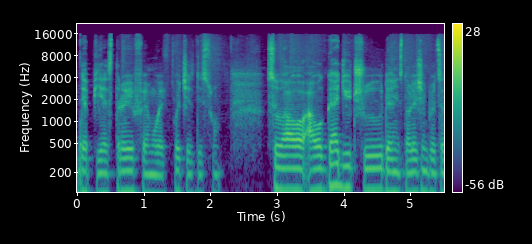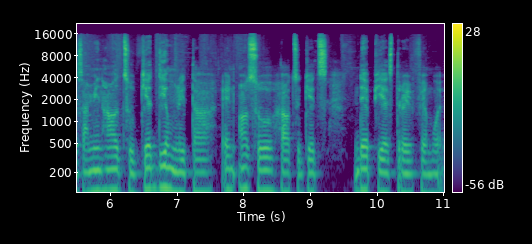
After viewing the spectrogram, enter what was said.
the ps3 firmware which is this one. So I'll, I will guide you through the installation process. I mean how to get the emulator and also how to get the ps3 firmware.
